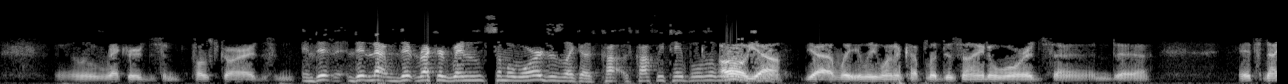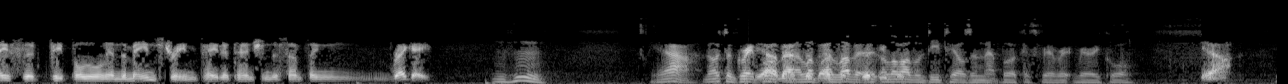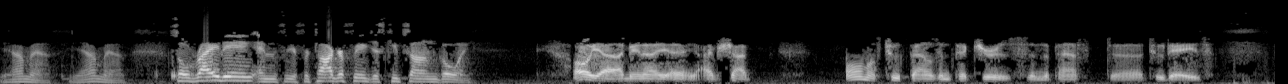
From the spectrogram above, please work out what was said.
you know, little records and postcards and. And did did that did record win some awards as like a co- coffee table award? Oh yeah, yeah. We we won a couple of design awards, and uh, it's nice that people in the mainstream paid attention to something reggae. Mm-hmm. Yeah, no, it's a great Yeah, book. I love I love it. I love all the details in that book. It's very very cool. Yeah. Yeah, man. Yeah, man. So writing and for your photography just keeps on going. Oh yeah, I mean, I, I I've shot almost two thousand pictures in the past uh, two days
